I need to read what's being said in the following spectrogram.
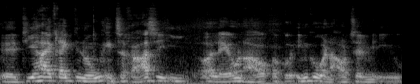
øh, de har ikke rigtig nogen interesse i at lave en at indgå en aftale med EU.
